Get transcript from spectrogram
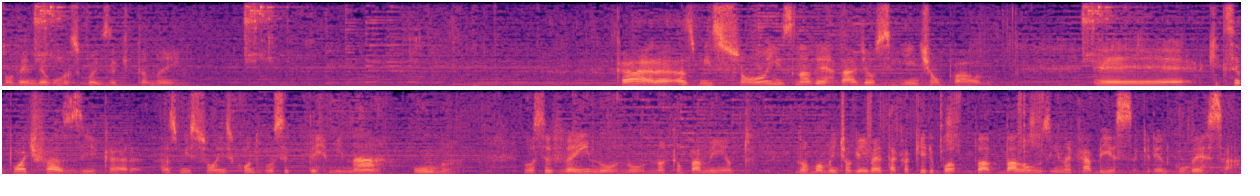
Vou vender algumas coisas aqui também. Cara, as missões, na verdade, é o seguinte, João Paulo. É... O que, que você pode fazer, cara? As missões, quando você terminar uma, você vem no, no, no acampamento. Normalmente alguém vai estar com aquele ba balãozinho na cabeça, querendo conversar.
